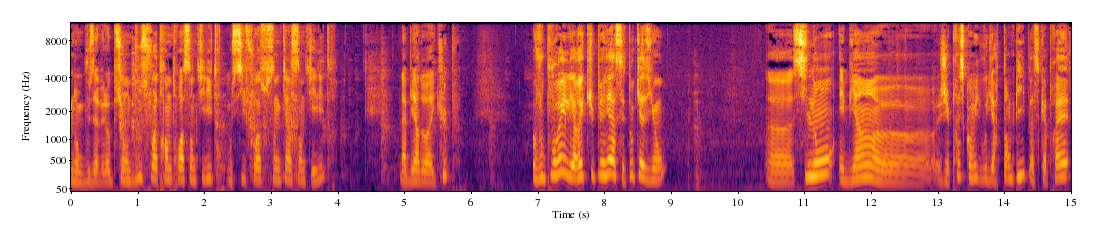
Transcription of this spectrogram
Donc vous avez l'option 12 x 33 centilitres ou 6 x 75 centilitres la bière de récup. Vous pourrez les récupérer à cette occasion. Euh, sinon, eh bien, euh, j'ai presque envie de vous dire tant pis parce qu'après,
